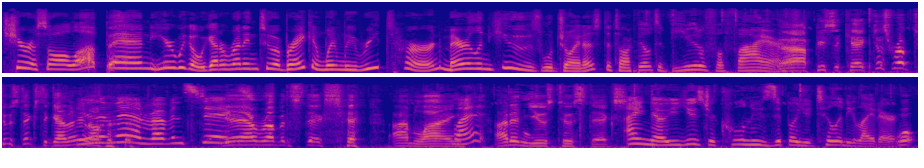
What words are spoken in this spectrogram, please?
cheer us all up. And here we go. We got to run into a break. And when we return, Marilynn Hughes will join us to talk. Built a beautiful fire. Ah, piece of cake. Just rub two sticks together. You're you know. the man, rubbing sticks. yeah, rubbing sticks. I'm lying. What? I didn't use two sticks. I know. You used your cool new Zippo utility lighter. Well,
